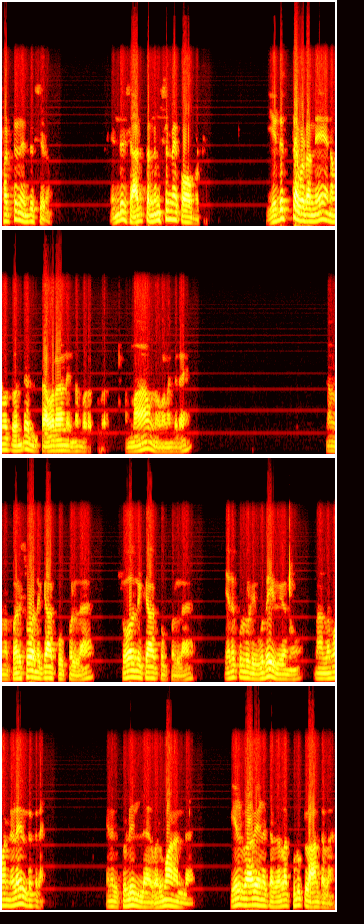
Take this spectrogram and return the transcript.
சட்டுன்னு எந்திரிச்சிடும். எந்திரிச்சு அடுத்த நிமிஷமே கோவப்பட்டு எடுத்த உடனே நமக்கு வந்து அந்த தவறான எண்ணம் வரக்கூடாது. அம்மா உன்னை வணங்குறேன். நான் உன்னை பரிசோதனைக்காக கூப்பிடல சோதனைக்காக கூப்பிடல. எனக்கு உன்னுடைய உதவி வேணும். நான் அந்த மாதிரி நிலையில் இருக்கிறேன். எனக்கு தொழில் இல்லை வருமானம் இல்லை. இயல்பாகவே எனக்கு அதெல்லாம் கொடுக்கல ஆண்டவன்.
